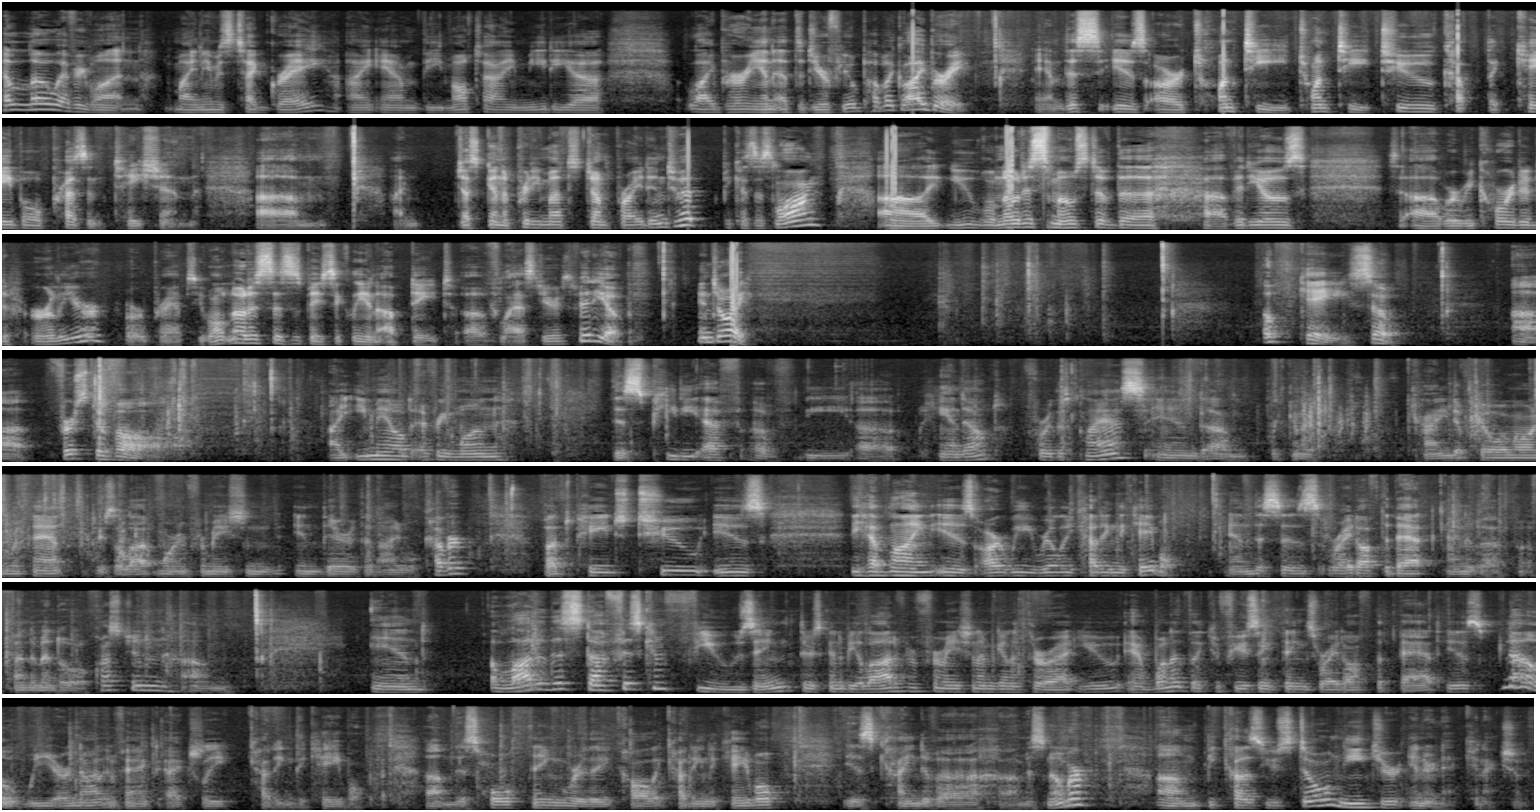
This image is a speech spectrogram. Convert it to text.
Hello everyone, my name is Ted Gray. I am the multimedia librarian at the Deerfield Public Library. And this is our 2022 Cut the Cable presentation. Um, I'm just going to pretty much jump right into it because it's long. Uh, you will notice most of the uh, videos uh, were recorded earlier, or perhaps you won't notice this is basically an update of last year's video. Enjoy! Okay, so uh, first of all, I emailed everyone this PDF of the uh, handout for this class, and um, we're going to kind of go along with that. There's a lot more information in there that I will cover, but page two is, the headline is, Are We Really Cutting the Cable? And this is right off the bat kind of a, a fundamental question. Um, and a lot of this stuff is confusing. There's going to be a lot of information I'm going to throw at you, and one of the confusing things right off the bat is no, we are not, in fact, actually cutting the cable. Um, this whole thing where they call it cutting the cable is kind of a, a misnomer um, because you still need your internet connection.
